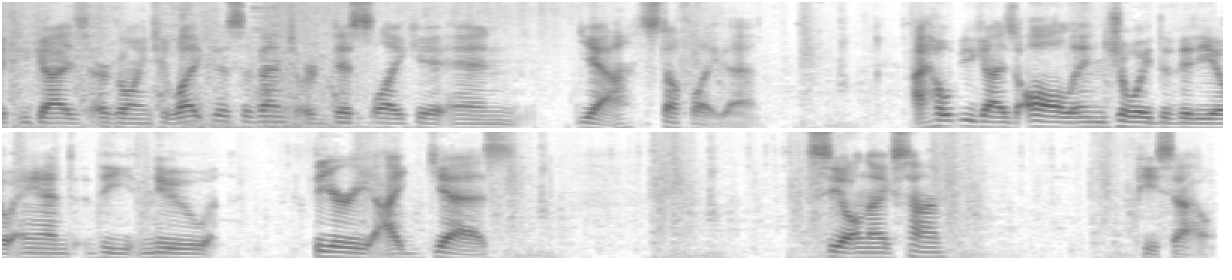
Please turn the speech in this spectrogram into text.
if you guys are going to like this event or dislike it and yeah, stuff like that. I hope you guys all enjoyed the video and the new theory, I guess. See y'all next time. Peace out.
